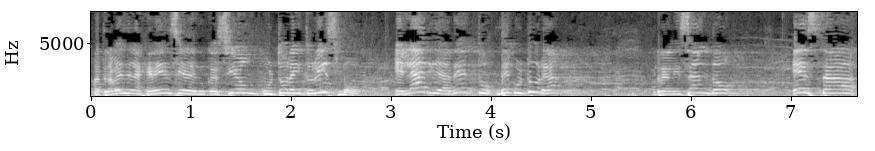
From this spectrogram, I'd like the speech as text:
a través de la Gerencia de Educación, Cultura y Turismo, el área de cultura, realizando esta,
